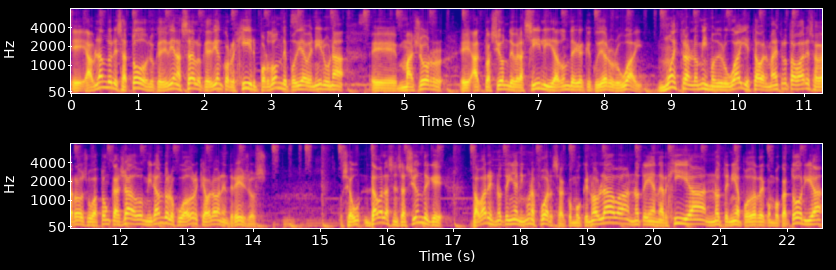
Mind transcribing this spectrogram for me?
eh, hablándoles a todos lo que debían hacer, lo que debían corregir, por dónde podía venir una eh, mayor eh, actuación de Brasil y a dónde había que cuidar Uruguay. Muestran lo mismo de Uruguay y estaba el maestro Tavares agarrado su bastón callado, mirando a los jugadores que hablaban entre ellos. O sea, daba la sensación de que Tavares no tenía ninguna fuerza, como que no hablaba, no tenía energía, no tenía poder de convocatoria,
